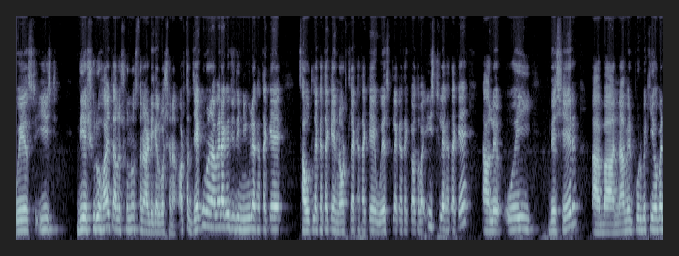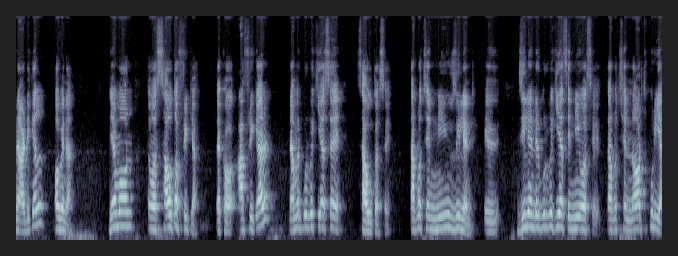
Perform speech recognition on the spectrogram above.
ওয়েস্ট ইস্ট দিয়ে শুরু হয়, তাহলে শূন্যস্থানে আর্টিকেল বসে না। অর্থাৎ যে কোনো নামের আগে যদি নিউ লেখা থাকে সাউথ লেখা থাকে নর্থ লেখা থাকে ওয়েস্ট লেখা থাকে অথবা ইস্ট লেখা থাকে, তাহলে ওই দেশের বা নামের পূর্বে কি হবে না আর্টিকেল হবে না। যেমন তোমার সাউথ আফ্রিকা দেখো আফ্রিকার নামের পূর্বে কি আছে? সাউথ আছে। তারপর হচ্ছে নিউজিল্যান্ড জিল্যান্ডের পূর্বে কি আছে? নিউ আছে। তারপর হচ্ছে নর্থ কোরিয়া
